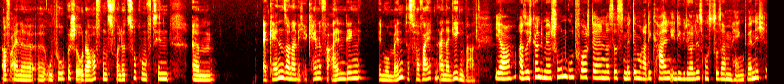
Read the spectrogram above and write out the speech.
auf eine äh, utopische oder hoffnungsvolle Zukunft hin ähm, erkennen, sondern ich erkenne vor allen Dingen im Moment das Verwalten einer Gegenwart. Ja, also ich könnte mir schon gut vorstellen, dass es mit dem radikalen Individualismus zusammenhängt. Wenn ich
